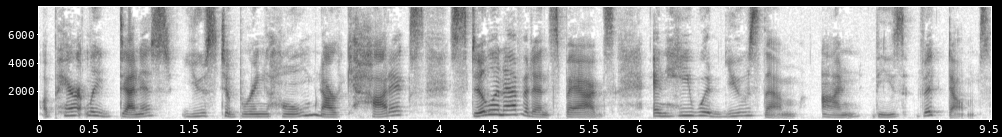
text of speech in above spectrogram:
Apparently, Dennis used to bring home narcotics still in evidence bags, and he would use them on these victims.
